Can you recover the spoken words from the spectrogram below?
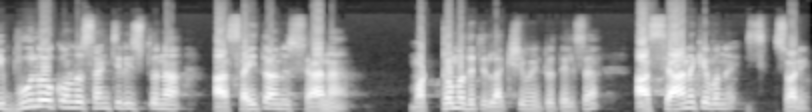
ఈ భూలోకంలో సంచరిస్తున్న ఆ సైతాను శాన మొట్టమొదటి లక్ష్యం ఏంటో తెలుసా? ఆ శానకివ్వన సారీ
